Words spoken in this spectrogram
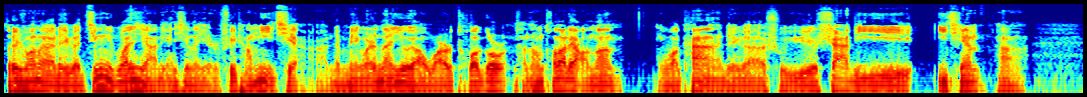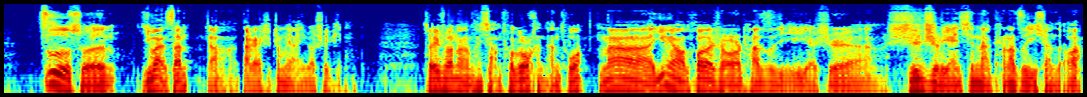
所以说呢，这个经济关系啊，联系呢也是非常密切啊。这美国人呢又要玩脱钩，他能脱得了吗？我看这个属于杀敌一千啊，自损一万三啊，大概是这么样一个水平。所以说呢，他想脱钩很难脱。那硬要脱的时候，他自己也是十指连心呐，看他自己选择吧。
